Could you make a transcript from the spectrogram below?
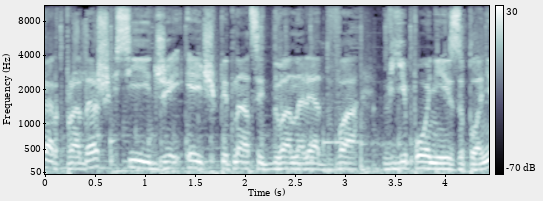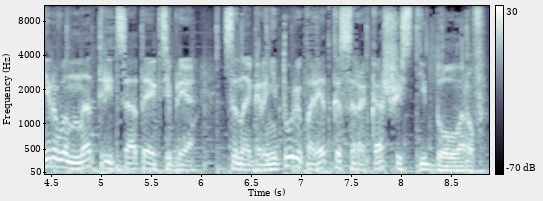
Старт продаж CEGH15202 в Японии запланирован на 30 октября. Цена гарнитуры порядка 46 долларов.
